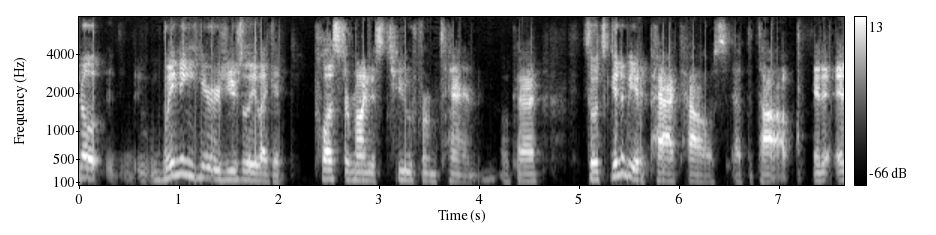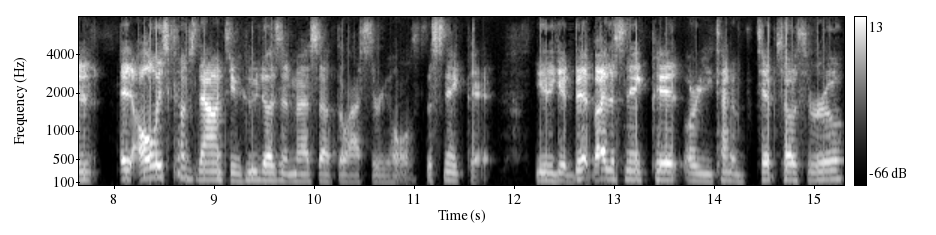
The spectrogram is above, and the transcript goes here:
know, winning here is usually like a plus or minus two from ten. Okay, so it's going to be a packed house at the top, and and it always comes down to who doesn't mess up the last three holes. The snake pit. You either get bit by the snake pit or you kind of tiptoe through.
